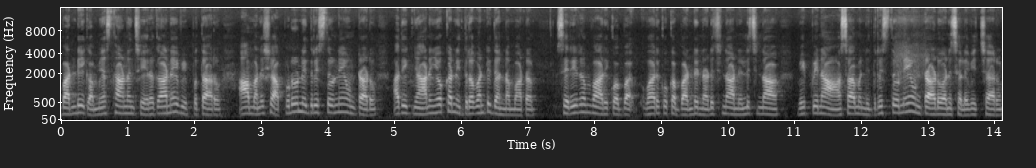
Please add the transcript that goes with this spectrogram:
బండి గమ్యస్థానం చేరగానే విప్పుతారు. ఆ మనిషి అప్పుడూ నిద్రిస్తూనే ఉంటాడు. అది జ్ఞాని యొక్క నిద్ర వంటిదన్నమాట. శరీరం వారికి వారికి ఒక బండి నడిచినా నిలిచినా విప్పిన ఆసామి నిద్రిస్తూనే ఉంటాడు అని సెలవిచ్చారు.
